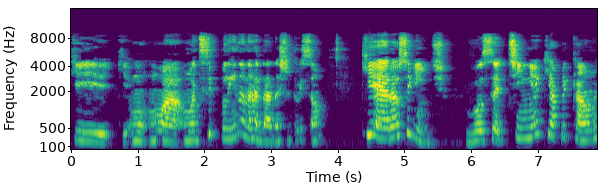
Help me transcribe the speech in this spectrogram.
que, que uma, uma disciplina na realidade da instituição que era o seguinte: você tinha que aplicar uma,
